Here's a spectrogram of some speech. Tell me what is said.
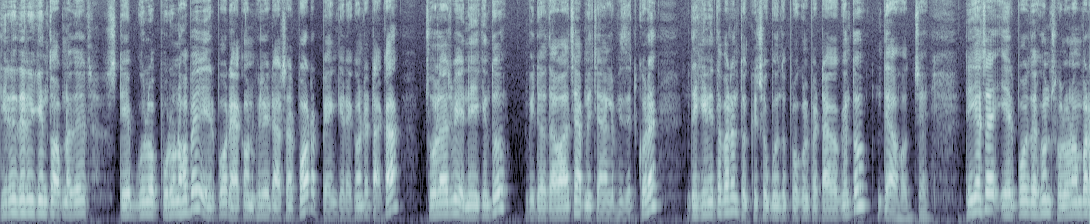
ধীরে ধীরে কিন্তু আপনাদের স্টেপগুলো পূরণ হবে। এরপর অ্যাকাউন্ট ভ্যালিড আসার পর ব্যাংকের অ্যাকাউন্টে টাকা চলে আসবে। এ নিয়ে কিন্তু ভিডিও দেওয়া আছে। আপনি চ্যানেল ভিজিট করে দেখে নিতে পারেন। তো কৃষক বন্ধু প্রকল্পের টাকা কিন্তু দেওয়া হচ্ছে। ঠিক আছে? এরপর দেখুন, ষোলো নম্বর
